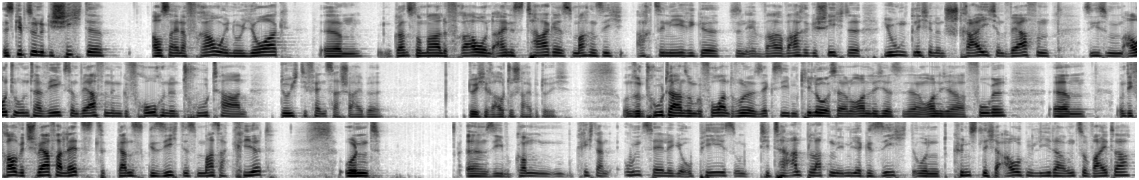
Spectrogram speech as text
Es gibt so eine Geschichte aus einer Frau in New York, ähm, ganz normale Frau und eines Tages machen sich 18-Jährige, sind wahre, wahre Geschichte, Jugendliche einen Streich und werfen, sie ist im Auto unterwegs und werfen einen gefrorenen Truthahn durch die Fensterscheibe, durch ihre Autoscheibe durch. Und so ein Truthahn, so ein gefrorener Truthahn, 6, 7 Kilo, ist ja ein, ordentliches, ja ein ordentlicher Vogel. Ähm, und die Frau wird schwer verletzt, ganz Gesicht ist massakriert und äh, sie bekommen, kriegt dann unzählige OPs und Titanplatten in ihr Gesicht und künstliche Augenlider und so weiter.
